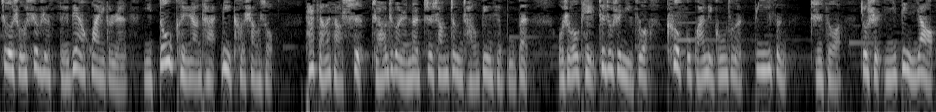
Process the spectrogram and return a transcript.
这个时候是不是随便换一个人，你都可以让他立刻上手？他想了想，是，只要这个人的智商正常并且不笨。我说 OK，这就是你做客服管理工作的第一份职责，就是一定要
